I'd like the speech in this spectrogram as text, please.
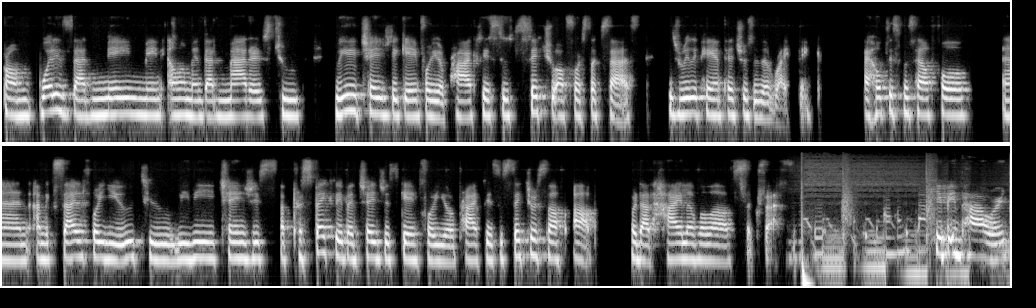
from what is that main, main element that matters to really change the game for your practice to set you up for success is really paying attention to the right thing. I hope this was helpful. And I'm excited for you to really change this uh, perspective and change this game for your practice to set yourself up for that high level of success. Keep empowered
